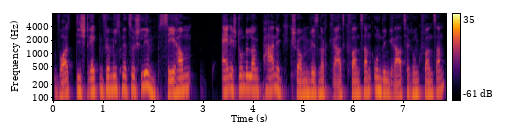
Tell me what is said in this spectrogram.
war die Strecken für mich nicht so schlimm. Sie haben eine Stunde lang Panik geschoben, wie sie nach Graz gefahren sind und in Graz herumgefahren sind.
